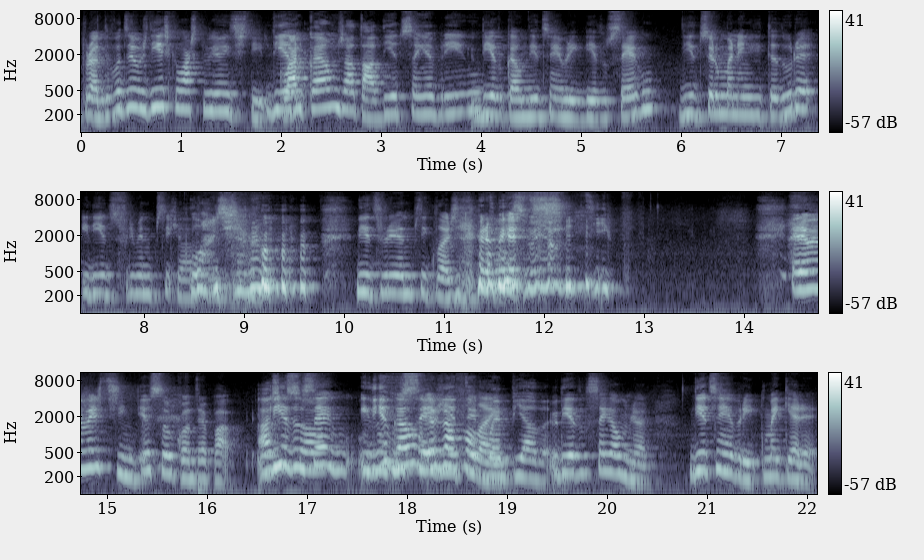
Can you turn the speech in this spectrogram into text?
Pronto, eu vou dizer os dias que eu acho que deviam existir. Dia claro do cão já está. Dia do sem-abrigo. Dia do cão, dia do sem-abrigo, dia do cego, dia do ser humano em ditadura e dia do sofrimento psicológico. dia do sofrimento psicológico. Era mesmo estes tipo. Era mesmo estes cinco. Eu sou contra, pá. O Acho dia do só- cego e o dia do cão eu já falei. piada. O dia do cego é o melhor. Dia do sem-abrigo, como é que era?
